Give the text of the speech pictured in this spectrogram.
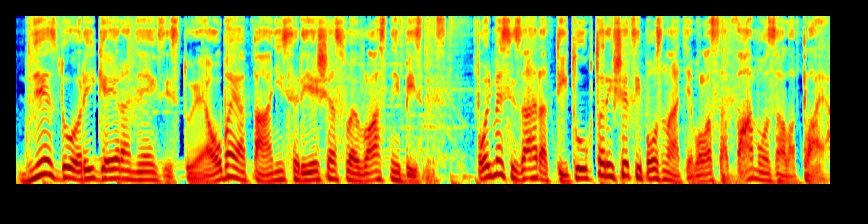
Dnes duo Rigueira neexistuje a obaja páni si riešia svoj vlastný biznis. Poďme si zahrať titul, ktorý všetci poznáte. Volá sa Vamos a la playa.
